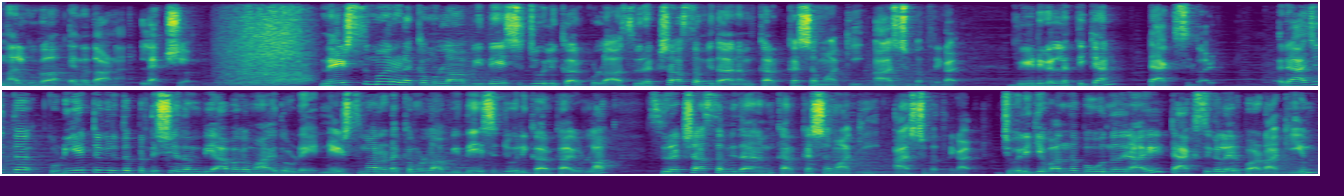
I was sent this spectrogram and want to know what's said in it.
നൽകുക എന്നതാണ് ലക്ഷ്യം. നഴ്സുമാരടക്കമുള്ള വിദേശ ജോലിക്കാർക്കുള്ള സുരക്ഷാ സംവിധാനം കർക്കശമാക്കി ആശുപത്രികൾ. വീടുകളിലെത്തിക്കാൻ ടാക്സികൾ. രാജ്യത്ത് കുടിയേറ്റ വിരുദ്ധ പ്രതിഷേധം വ്യാപകമായതോടെ നഴ്സുമാർ അടക്കമുള്ള വിദേശ ജോലിക്കാർക്കായുള്ള സുരക്ഷാ സംവിധാനം കർക്കശമാക്കി ആശുപത്രികൾ. ജോലിക്ക് വന്നു പോകുന്നതിനായി ടാക്സികൾ ഏർപ്പാടാക്കിയും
